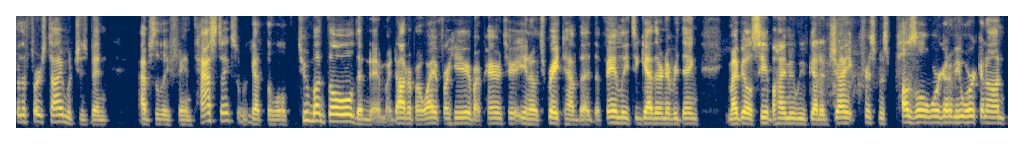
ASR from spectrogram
for the first time, which has been absolutely fantastic. So we've got the little two month old and, and, my daughter, my wife are here, my parents are, here. you know, it's great to have the, the family together and everything. You might be able to see it behind me. We've got a giant Christmas puzzle we're going to be working on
